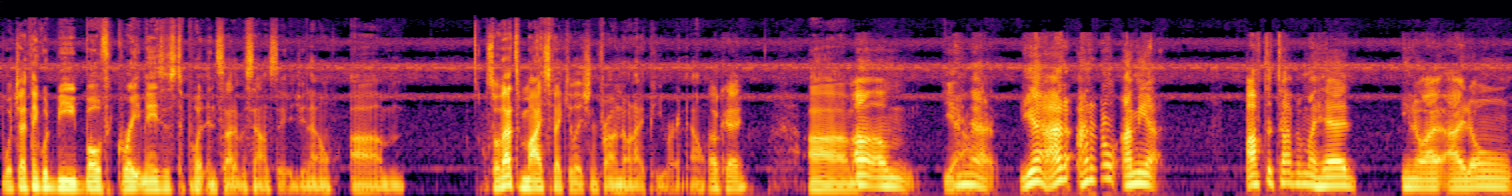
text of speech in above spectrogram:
which I think would be both great mazes to put inside of a soundstage. You know, um, so that's my speculation for unknown IP right now. Okay. Um, Um. yeah, Yeah. Yeah. I don't. I don't. I mean, off the top of my head, you know, I I don't.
